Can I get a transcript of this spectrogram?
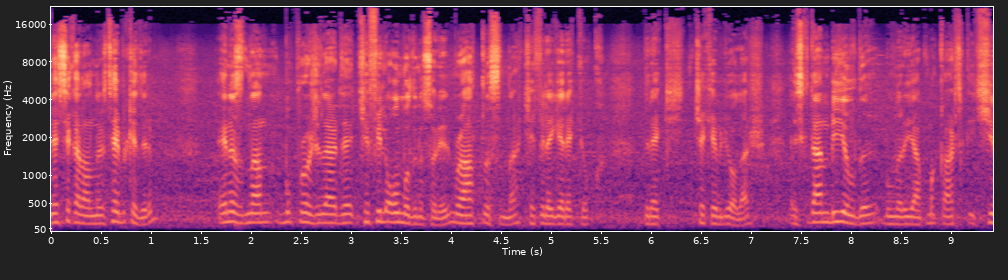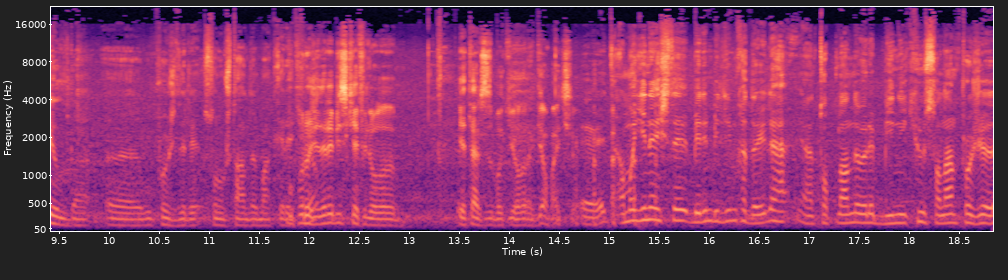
Destek alanları tebrik ederim. En azından bu projelerde kefil olmadığını söyleyelim. Rahatlasınlar. Kefile gerek yok. Direkt çekebiliyorlar. Eskiden bir yıldı bunları yapmak. Artık iki yılda e, bu projeleri sonuçlandırmak Bu gerekiyor. projelere biz kefil olalım. Yetersiz bakıyor olarak amaçlı. Evet ama yine işte benim bildiğim kadarıyla yani toplamda öyle 1200 falan proje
